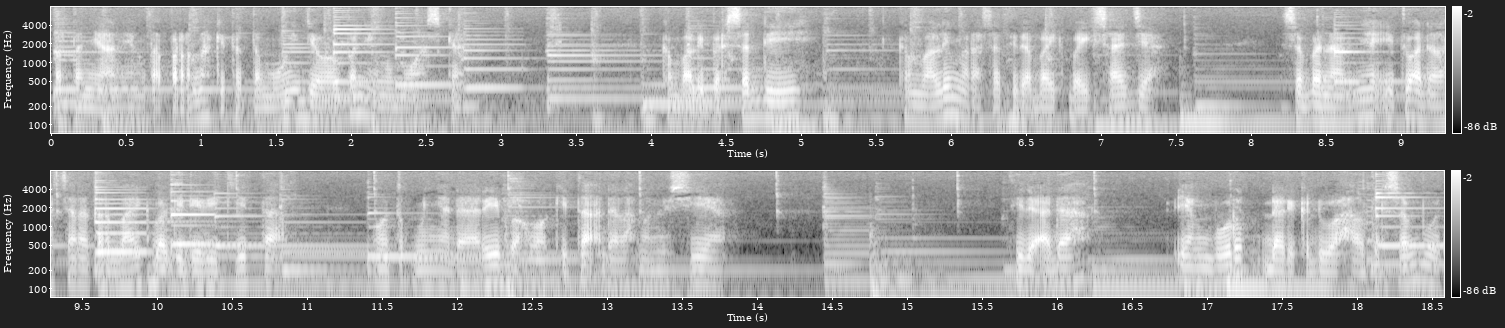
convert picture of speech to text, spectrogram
Pertanyaan yang tak pernah kita temui jawaban yang memuaskan. Kembali bersedih, kembali merasa tidak baik-baik saja Sebenarnya itu adalah cara terbaik bagi diri kita untuk menyadari bahwa kita adalah manusia. Tidak ada yang buruk dari kedua hal tersebut.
